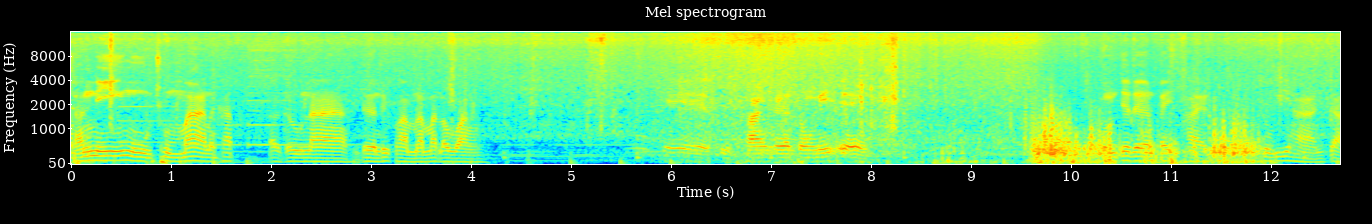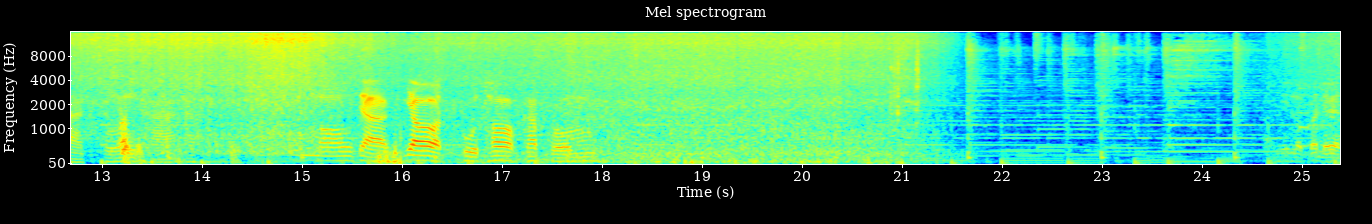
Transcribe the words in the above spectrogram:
ชั้นนี้งูชุมมากนะครับเอ่อกรุณาเดินด้วยความระมัดระวัง โอเค สุดทางเดินตรงนี้เองผม จะเดินไปถ่ายรูปพระวิหารจากทางวันผาครับมองจากยอดภูทอกครับผมนี่เราก็เดิน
